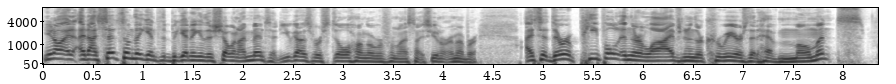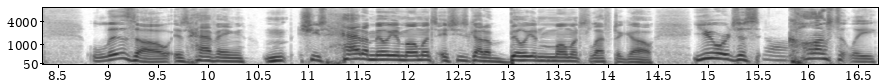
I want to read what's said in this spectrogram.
You know, and I said something at the beginning of the show, and I meant it. You guys were still hungover from last night, so you don't remember. I said there are people in their lives and in their careers that have moments. Lizzo is having, she's had a million moments and she's got a billion moments left to go. You are just constantly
